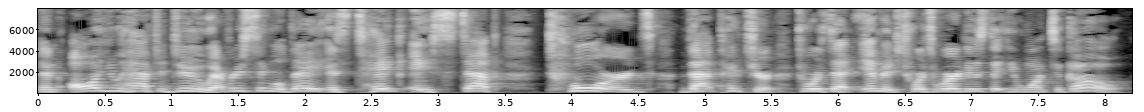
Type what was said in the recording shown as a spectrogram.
And all you have to do every single day is take a step towards that picture, towards that image, towards where it is that you want to go.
